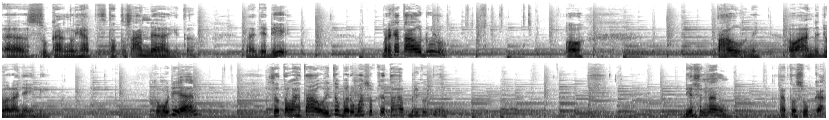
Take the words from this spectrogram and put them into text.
uh, suka ngelihat status anda gitu. Nah jadi mereka tahu dulu oh tahu nih. Oh anda jualannya ini. Kemudian setelah tahu itu baru masuk ke tahap berikutnya. Dia senang atau suka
